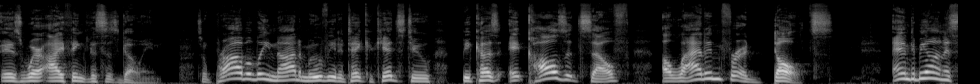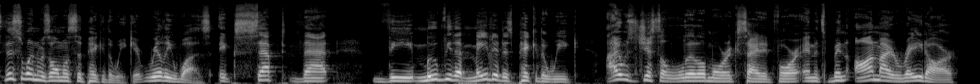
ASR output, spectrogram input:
is where I think this is going. So, probably not a movie to take your kids to because it calls itself Aladdin for Adults. And to be honest, this one was almost a pick of the week. It really was, except that the movie that made it as pick of the week, I was just a little more excited for, and it's been on my radar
